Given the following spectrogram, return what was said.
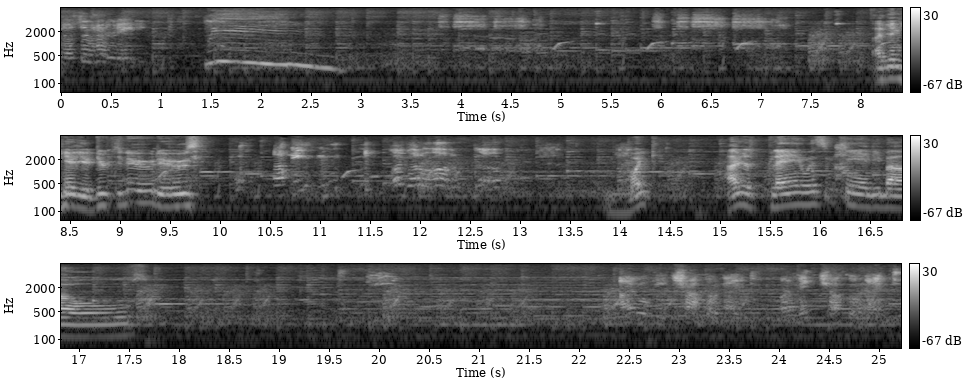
No, 780. Whee! I can hear you doo doo doo doos. I got a lot of stuff. Boink. I'm just playing with some candy balls. I will be Choco Knight, or Mint Choco Knight.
